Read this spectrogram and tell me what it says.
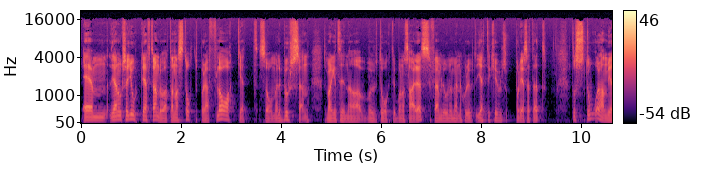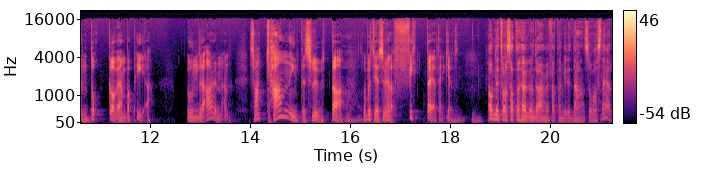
ehm, det han också har gjort i efterhand då, att han har stått på det här flaket, som, eller bussen, som Argentina var ute och åkte till Buenos Aires. Fem miljoner människor ut, jättekul på det sättet. Då står han med en docka av Mbappé under armen. Så han kan inte sluta och bete sig som en jävla fitta helt enkelt. Om det inte var så att han höll under armen för att han ville dansa och vara snäll.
